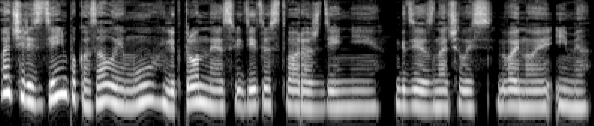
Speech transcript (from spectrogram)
а через день показала ему электронное свидетельство о рождении, где значилось двойное имя.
